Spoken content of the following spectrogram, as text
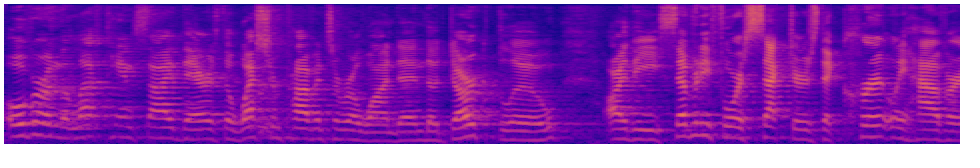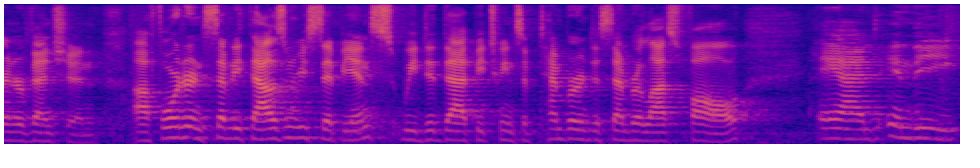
over on the left-hand side there is the western province of Rwanda. and the dark blue are the 74 sectors that currently have our intervention. Uh, 470,000 recipients. We did that between September and December last fall. And in the,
